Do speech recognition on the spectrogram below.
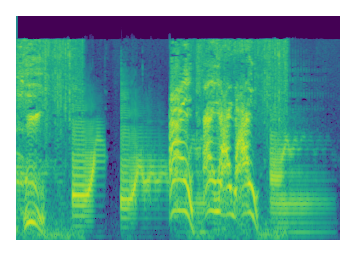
Ow! Ow! Ow! Ow!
